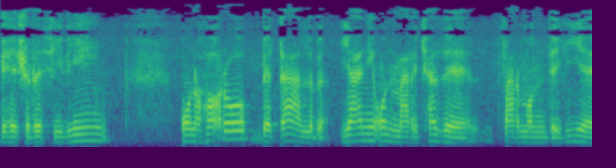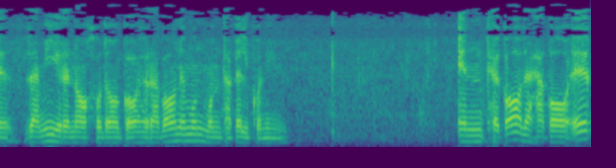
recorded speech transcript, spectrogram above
بهش رسیدیم اونها رو به قلب یعنی اون مرکز فرماندهی زمیر ناخداگاه روانمون منتقل کنیم. انتقال حقایق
